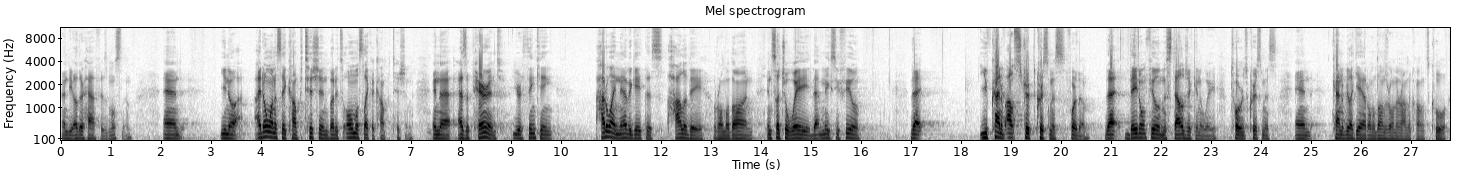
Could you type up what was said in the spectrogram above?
and the other half is Muslim. And, you know, I don't want to say competition, but it's almost like a competition in that as a parent, you're thinking, how do I navigate this holiday, Ramadan, in such a way that makes you feel that you've kind of outstripped Christmas for them, that they don't feel nostalgic in a way towards Christmas and kind of be like, yeah, Ramadan's rolling around the corner, it's cool.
